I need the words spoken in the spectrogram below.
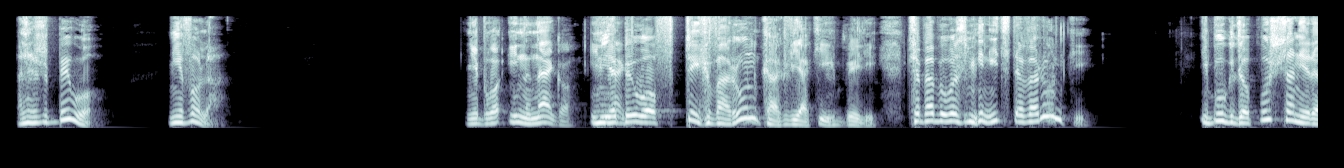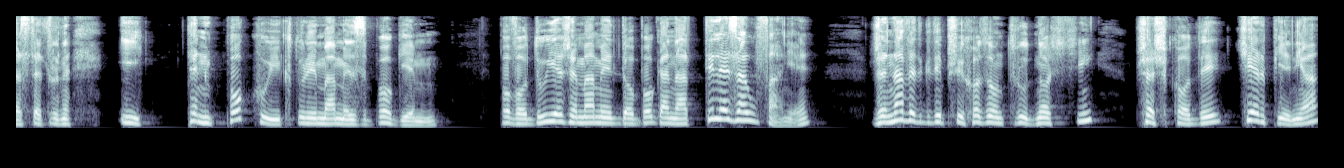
Ależ było. Niewola. Nie było innego. Nie innego. było w tych warunkach, w jakich byli. Trzeba było zmienić te warunki. I Bóg dopuszcza nieraz te trudne. I ten pokój, który mamy z Bogiem, powoduje, że mamy do Boga na tyle zaufanie, że nawet gdy przychodzą trudności, przeszkody, cierpienia,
